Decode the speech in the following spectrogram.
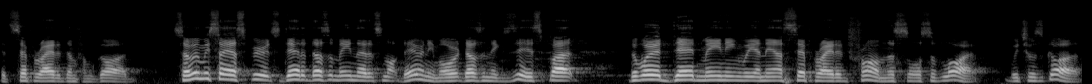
it separated them from God. So when we say our spirit's dead, it doesn't mean that it's not there anymore, it doesn't exist, but the word dead meaning we are now separated from the source of life, which was God.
